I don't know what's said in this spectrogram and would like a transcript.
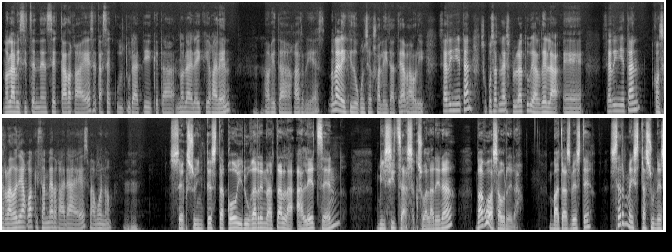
nola bizitzen den ze karga, ez? Eta ze kulturatik eta nola eraiki garen, argi eta garbi, ez? Nola eraiki dugun sexualitatea, ba hori. Zerdinetan, suposatzen da esploratu behar dela. E, zerdinetan, konservadoreagoak izan behar gara, ez? Ba, bueno, Sexu inkestako hirugarren atala aletzen, bizitza sexualarena, bagoaz aurrera. Bataz beste, zer maiztasunez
